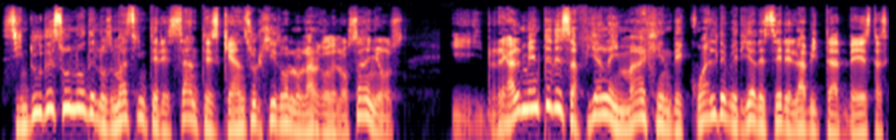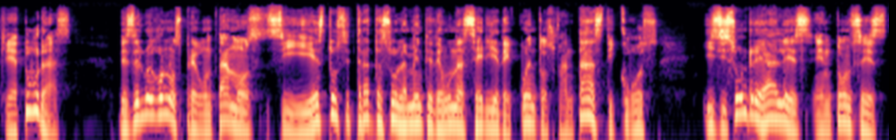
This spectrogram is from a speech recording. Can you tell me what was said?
sin duda es uno de los más interesantes que han surgido a lo largo de los años, y realmente desafían la imagen de cuál debería de ser el hábitat de estas criaturas. Desde luego nos preguntamos si esto se trata solamente de una serie de cuentos fantásticos, y si son reales, entonces,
